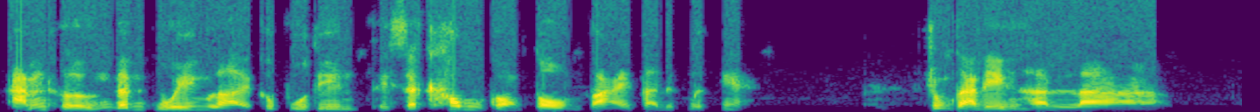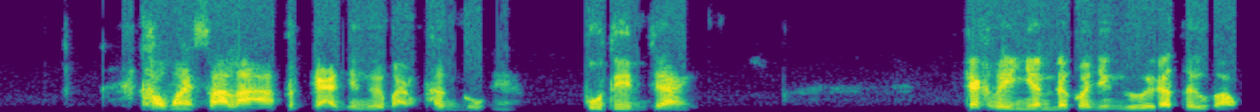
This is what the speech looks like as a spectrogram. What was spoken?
ảnh hưởng đến quyền lợi của Putin thì sẽ không còn tồn tại tại đất nước nga. Chúng ta điển hình là không ai xa lạ tất cả những người bạn thân của nga. Putin chứ ai? Các vị nhìn đã có những người đã tử vong.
